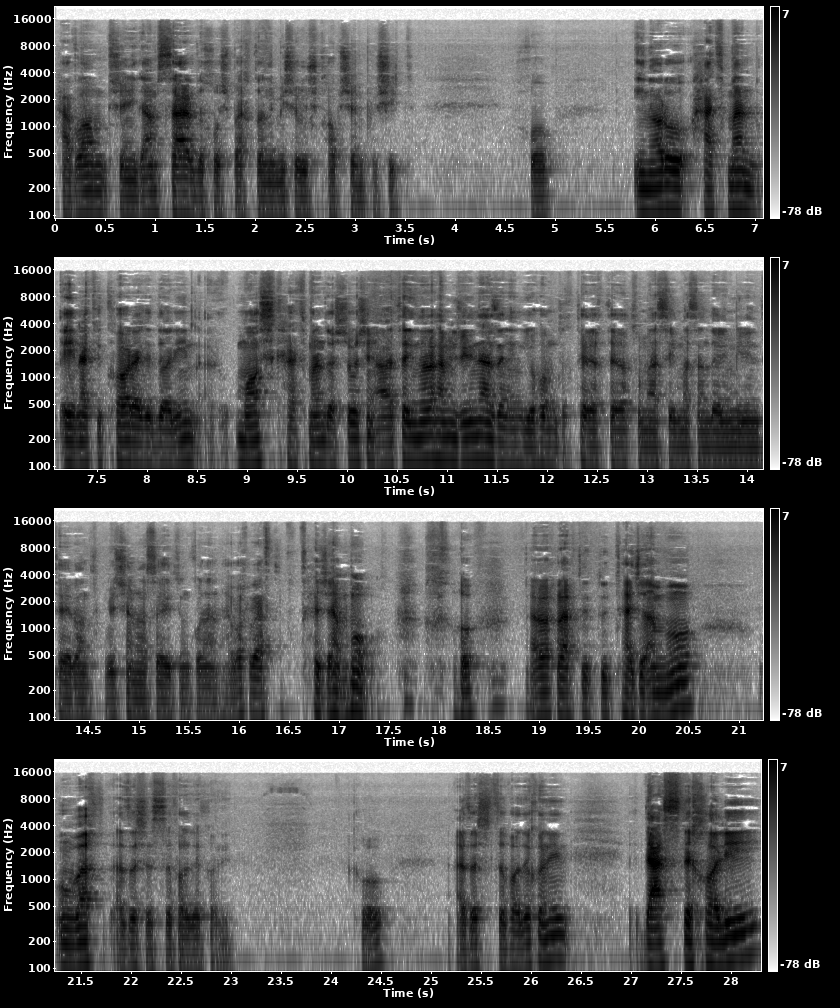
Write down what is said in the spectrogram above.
هوام شنیدم سرد خوشبختانه میشه روش کاپشن پوشید. خب اینا رو حتما عینک کار اگه دارین ماسک حتما داشته باشین. البته اینا رو همینجوری نزنین. یه هم ترق ترق تو مسیر مثلا دارین میرین تهران به شناساییتون کنن. هر وقت رفتید تو تجمع. خب هر وقت رفتید تو تجمع اون وقت ازش استفاده کنید خب ازش استفاده کنین. دست خالی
